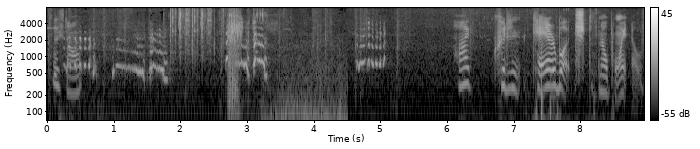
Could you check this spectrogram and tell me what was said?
Please don't. Couldn't care, but there's no point of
